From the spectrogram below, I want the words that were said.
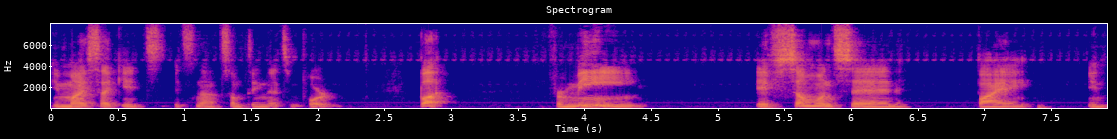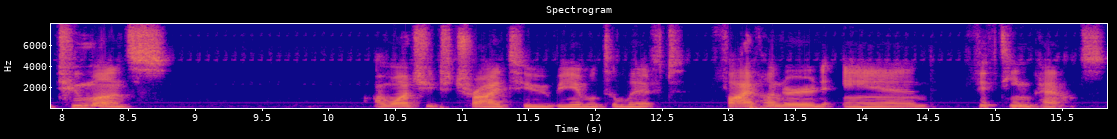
in my psyche. It's it's not something that's important. But for me, if someone said by in two months, I want you to try to be able to lift 515 pounds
